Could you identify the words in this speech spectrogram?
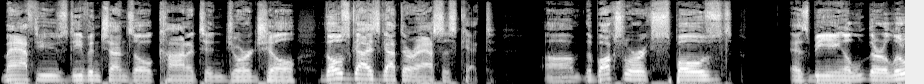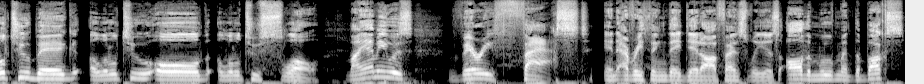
Matthews, DiVincenzo, Connaughton, George Hill, those guys got their asses kicked. Um, the Bucks were exposed as being a, they're a little too big, a little too old, a little too slow. Miami was very fast in everything they did offensively. Is all the movement. The Bucks,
